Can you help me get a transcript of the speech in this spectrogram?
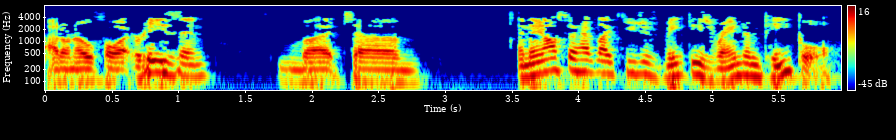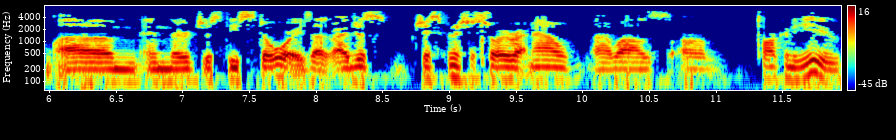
I don't know for what reason, but um, and they also have like you just meet these random people, um, and they're just these stories. I, I just just finished a story right now uh, while I was um, talking to you,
